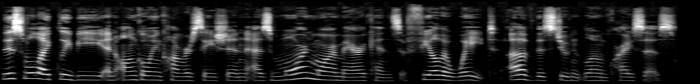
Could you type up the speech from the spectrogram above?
This will likely be an ongoing conversation as more and more Americans feel the weight of the student loan crisis.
